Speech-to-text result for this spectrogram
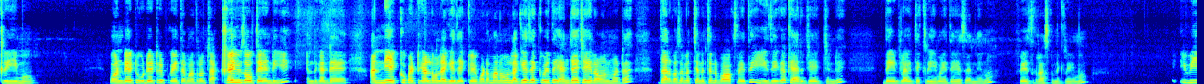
cream one day two day ట్రిప్కి అయితే మాత్రం చక్కగా యూజ్ అవుతాయండి ఎందుకంటే అన్నీ ఎక్కువ పట్టుకెళ్ళడం లగేజ్ ఎక్కువైపోవడం మనం లగేజ్ ఎక్కువైతే ఎంజాయ్ చేయలేం అనమాట దానికోసం చిన్న చిన్న బాక్స్లు అయితే ఈజీగా క్యారీ చేయొచ్చండి. దేంట్లో అయితే క్రీమ్ అయితే వేసాను నేను. ఫేస్కి రాసుకునే క్రీము. ఇవి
